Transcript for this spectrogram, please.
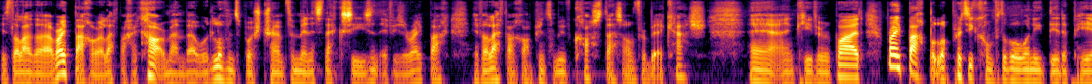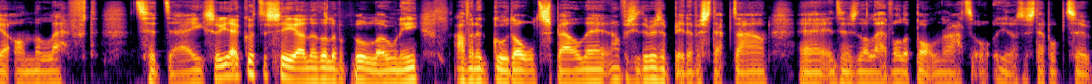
"Is the lad a right back?" or a left back. I can't remember. Would love him to push Trent for minutes next season if he's a right back. If a left back option to move Costas on for a bit of cash. Uh, and Caoimhe replied, right back, but looked pretty comfortable when he did appear on the left today. So yeah, good to see another Liverpool loanee having a good old spell there. And obviously there is a bit of a step down uh, in terms of the level that Bolton are at. Or, you know, to step up to,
